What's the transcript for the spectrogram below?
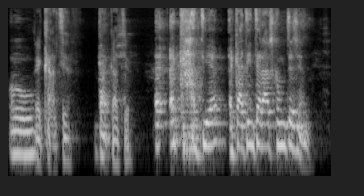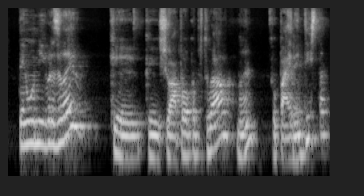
Ou é Kátia. A, a Kátia, a Kátia interage com muita gente. Tem um amigo brasileiro que, que chegou há pouco a Portugal, não é? O pai é dentista.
